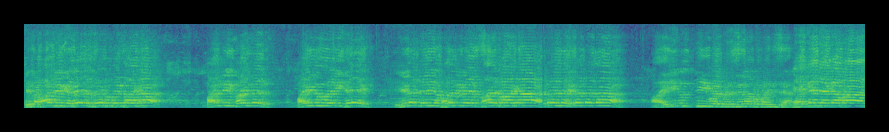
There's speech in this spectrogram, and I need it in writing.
இந்த ஆண்டிற்கு வேறு சிறப்பு பரிசாக மண்ணில் மைந்தர் மயிலூரை ஜே இளஞ்செழிய பதவிகள் சார்பாக ஐநூத்தி ஒன்று சிறப்பு பரிசு. எக்கச்சக்கமான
